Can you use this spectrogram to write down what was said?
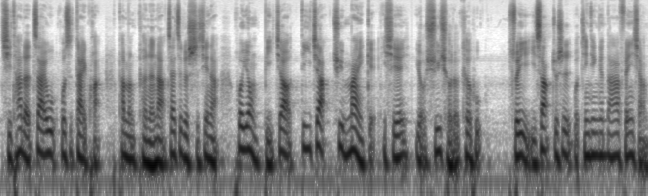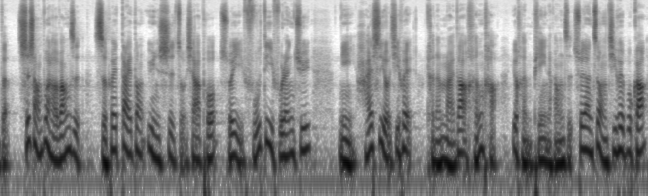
其他的债务或是贷款。他们可能啊，在这个时间啊，会用比较低价去卖给一些有需求的客户。所以，以上就是我今天跟大家分享的：磁场不好的房子只会带动运势走下坡。所以，福地福人居，你还是有机会可能买到很好又很便宜的房子。虽然这种机会不高，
